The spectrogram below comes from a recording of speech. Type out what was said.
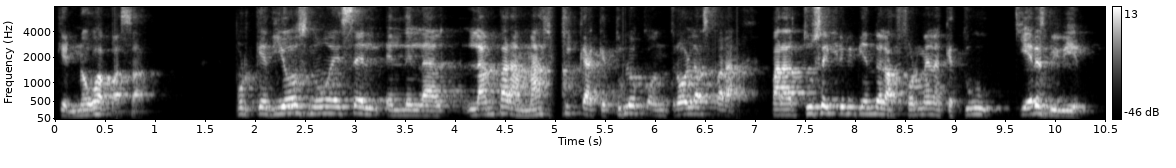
que no va a pasar porque Dios no es el, de la lámpara mágica que tú lo controlas para, para tú seguir viviendo la forma en la que tú quieres vivir.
